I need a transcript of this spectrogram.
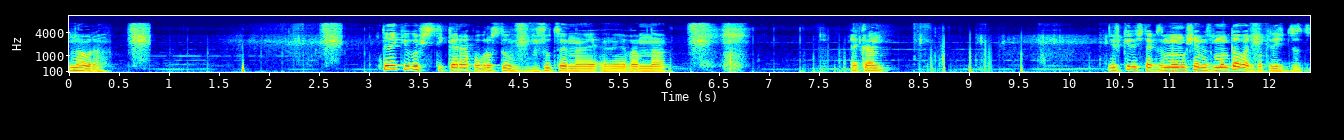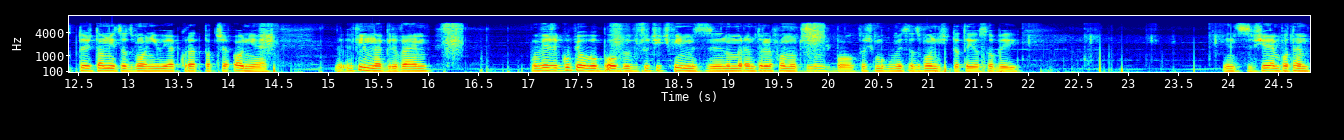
Dobra. To jakiegoś stickera po prostu wrzucę na, e, wam na ekran. Już kiedyś tak musiałem zmontować, bo kiedyś ktoś do mnie zadzwonił i akurat patrzę, o nie, film nagrywałem. Mówię, że głupio by byłoby wrzucić film z numerem telefonu czyimś, bo ktoś mógłby zadzwonić do tej osoby. Więc wziąłem potem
